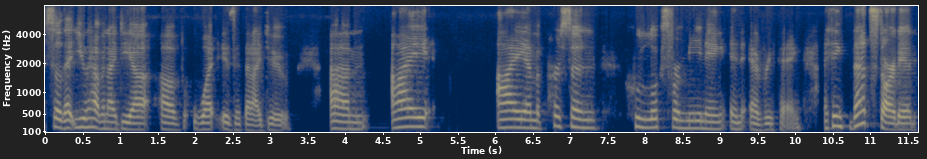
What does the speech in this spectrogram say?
so that you have an idea of what is it that I do. Um, I I am a person who looks for meaning in everything. I think that started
